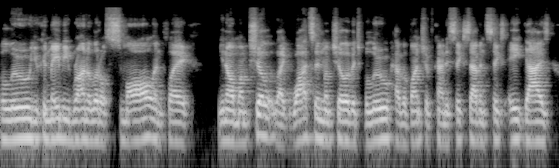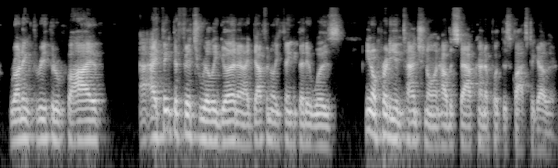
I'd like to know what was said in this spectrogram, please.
Biliew. You can maybe run a little small and play, you know, Momchil like Watson, Momcilovic, Biliew have a bunch of kind of six, seven, six, eight guys running three through five. I think the fit's really good, and I definitely think that it was, you know, pretty intentional in how the staff kind of put this class together.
